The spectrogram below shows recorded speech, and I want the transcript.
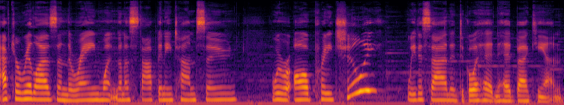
After realizing the rain wasn't going to stop anytime soon, we were all pretty chilly. We decided to go ahead and head back in.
